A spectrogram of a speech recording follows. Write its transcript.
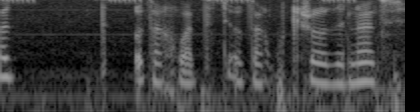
От- Отак хватить, отак поки що 11.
